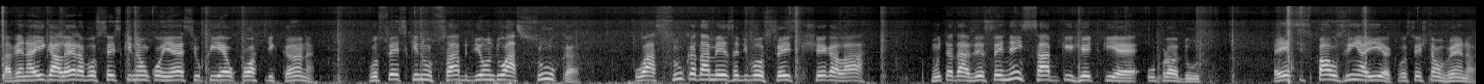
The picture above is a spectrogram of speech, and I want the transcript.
Tá vendo aí, galera? Vocês que não conhecem o que é o corte de cana. Vocês que não sabem de onde o açúcar, o açúcar da mesa de vocês que chega lá. Muitas das vezes vocês nem sabem que jeito que é o produto. É esses pauzinhos aí, ó, que vocês estão vendo, ó.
